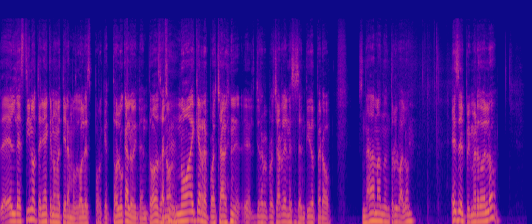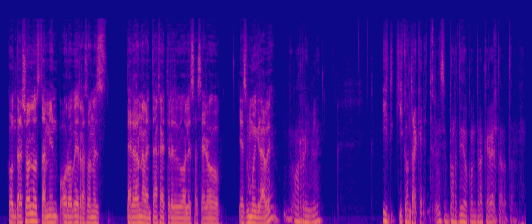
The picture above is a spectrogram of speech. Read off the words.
el destino tenía que no metiéramos goles porque Toluca lo intentó. O sea, no, Sí. no hay que reprochar, reprocharle en ese sentido, pero pues, nada más no entró el balón. Es el primer duelo. Contra Cholos también, por obvias razones, perder una ventaja de tres goles a cero es muy grave. Horrible. Y, y contra Querétaro. Ese partido contra Querétaro también.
